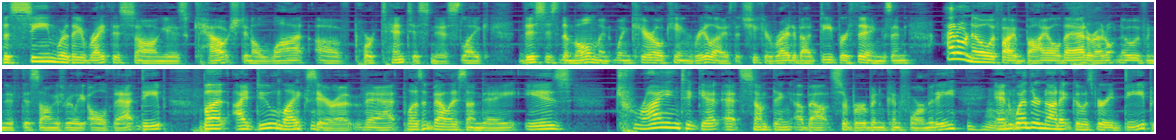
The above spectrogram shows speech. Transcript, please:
the scene where they write this song is couched in a lot of portentousness. Like, this is the moment when Carole King realized that she could write about deeper things. And I don't know if I buy all that, or I don't know even if this song is really all that deep, but I do like, Sarah, that Pleasant Valley Sunday is trying to get at something about suburban conformity mm-hmm. and whether or not it goes very deep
